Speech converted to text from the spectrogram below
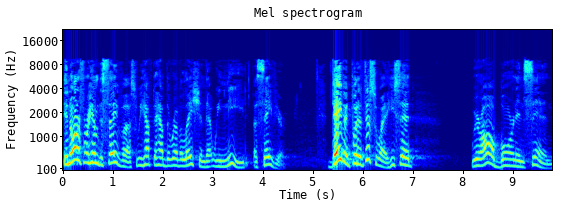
In order for Him to save us, we have to have the revelation that we need a Savior. David put it this way He said, We're all born in sin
